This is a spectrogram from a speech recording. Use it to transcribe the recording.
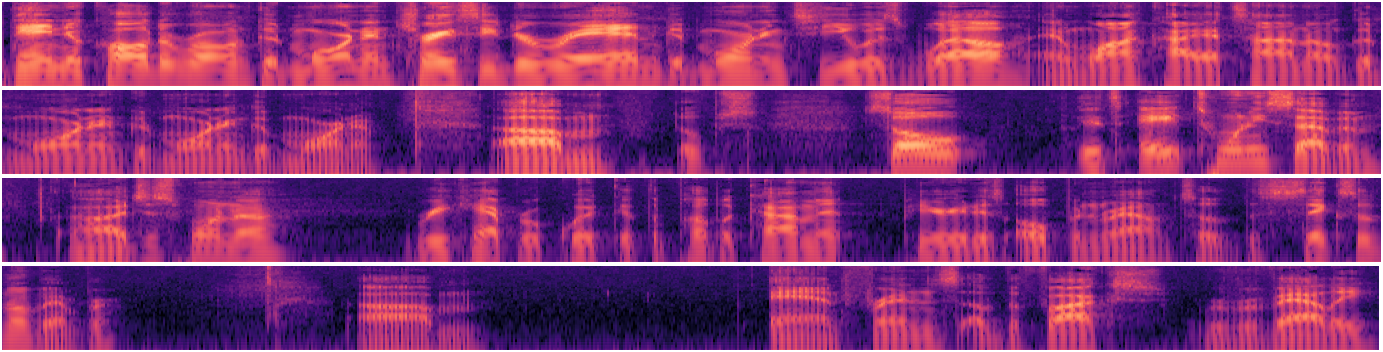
Daniel Calderon, good morning. Tracy Duran, good morning to you as well. And Juan Cayetano, good morning, good morning, good morning. Um, oops. So it's eight twenty-seven. Uh, I just want to recap real quick that the public comment period is open around until the sixth of November. Um, and Friends of the Fox River Valley,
